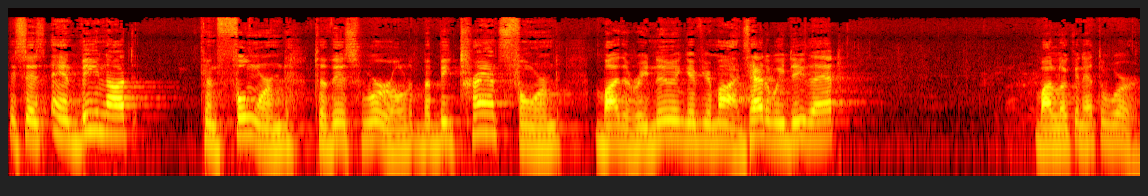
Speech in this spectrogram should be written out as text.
It says, And be not conformed to this world, but be transformed by the renewing of your minds. How do we do that? By looking at the Word,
